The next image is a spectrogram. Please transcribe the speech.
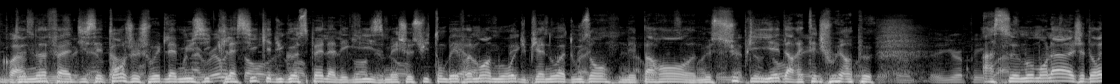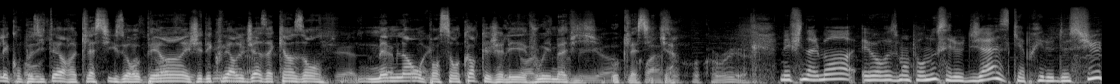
de 9 à 17 ans, je jouais de la musique classique et du gospel à l'église, mais je suis tombé vraiment amoureux du piano à 12 ans. Mes parents me suppliaient d'arrêter de jouer un peu. À ce moment-là, j'adorais les compositeurs classiques européens et j'ai découvert le jazz à 15 ans. Même là, on pensait encore que j'allais vouer ma vie au classique. Mais finalement, et heureusement pour nous, c'est le jazz qui a pris le dessus.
